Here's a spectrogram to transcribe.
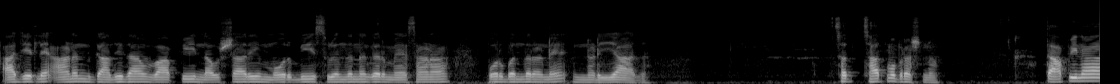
આજે એટલે આણંદ, ગાંધીધામ, વાપી, નવસારી, મોરબી, સુરેન્દ્રનગર, મહેસાણા, પોરબંદર અને નડિયાદ. સાતમો પ્રશ્ન. તાપીના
